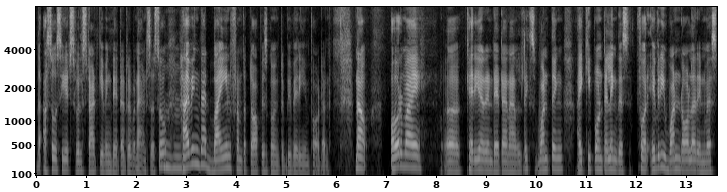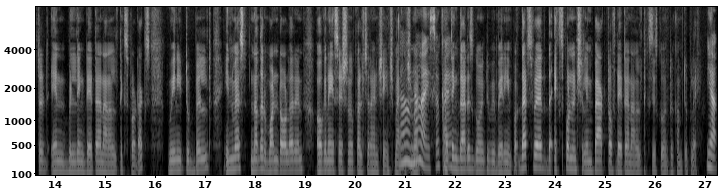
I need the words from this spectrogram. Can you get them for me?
the associates will start giving data driven answers. So mm-hmm. having that buy in from the top is going to be very important. Now over my uh, career in data analytics one thing i keep on telling this for every one dollar invested in building data and analytics products we need to build invest another one dollar in organizational culture and change management Oh, nice. Okay. I think that is going to be very important. That's where the exponential impact of data analytics is going to come to play. Yeah,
